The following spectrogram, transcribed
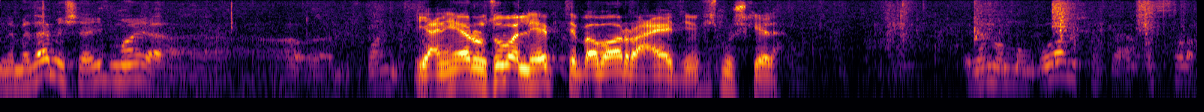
انما ده مش هيجيب مية يا باشمهندس. يعني هي الرطوبة اللي هي بتبقى بره عادي مفيش مشكلة. إنما من جوه مش هتلاقيها مقصره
